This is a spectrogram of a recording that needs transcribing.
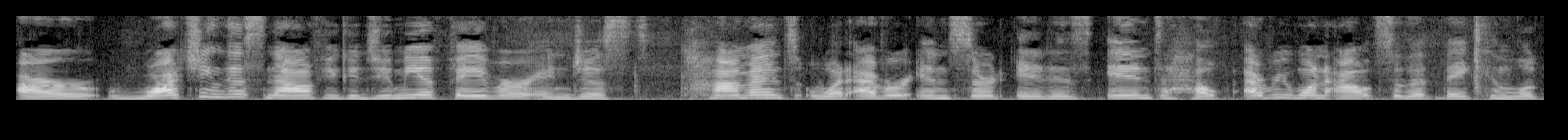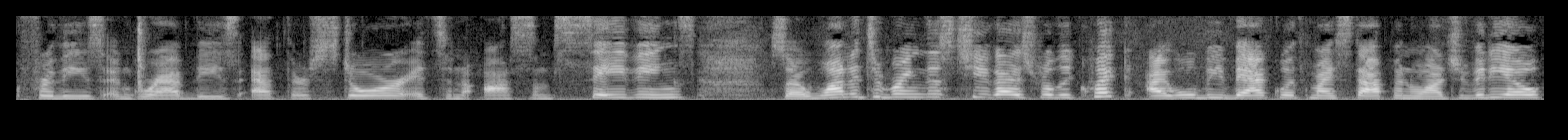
are watching this now, if you could do me a favor and just comment whatever insert it is in to help everyone out so that they can look for these and grab these at their store. It's an awesome savings. So I wanted to bring this to you guys really quick. I will be back with my stop and watch video.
